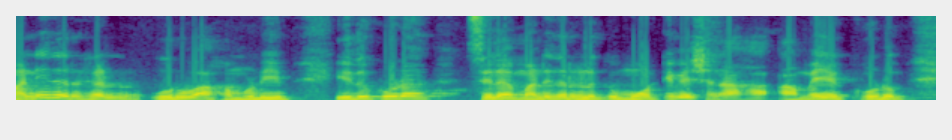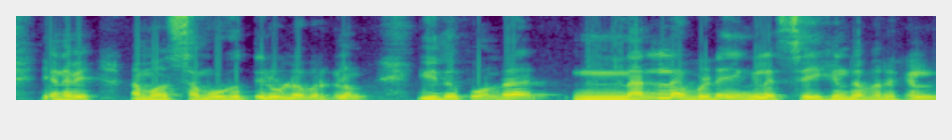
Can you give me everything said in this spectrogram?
மனிதர்கள் உருவாக முடியும். இது கூட சில மனிதர்களுக்கு மோட்டிவேஷனாக அமையக்கூடும். எனவே நம்ம சமூகத்தில் உள்ளவர்களும் இது போன்ற நல்ல விடயங்களை செய்கின்றவர்கள்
